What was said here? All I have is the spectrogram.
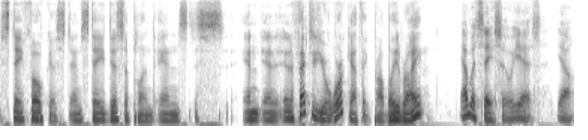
stay focused and stay disciplined and and and it affected your work ethic probably, right? I would say so, yes. Yeah,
